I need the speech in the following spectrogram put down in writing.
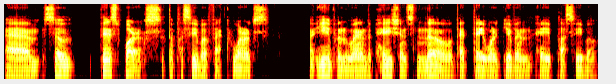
Um, so this works. The placebo effect works even when the patients know that they were given a placebo.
